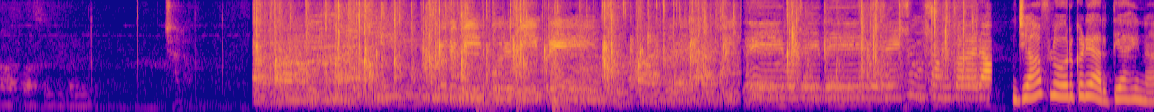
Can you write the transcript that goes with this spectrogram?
आज बासुंदी बनवली चलो. पूर्वी पूर्वी प्रेम ज्या फ्लोअरकडे आरती आहे ना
